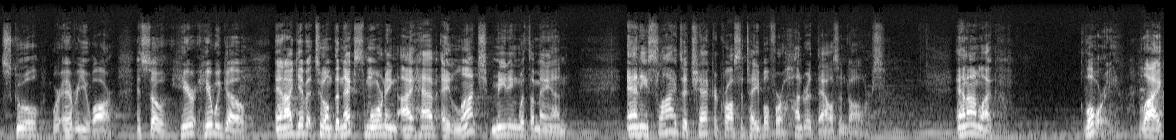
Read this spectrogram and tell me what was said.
school, wherever you are. And so here, here we go. And I give it to him. The next morning, I have a lunch meeting with a man, and he slides a check across the table for $100,000. And I'm like, glory. Like,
